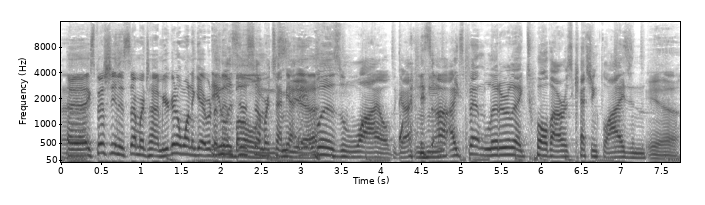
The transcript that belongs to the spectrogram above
uh, especially in the summertime, you're gonna want to get rid of them. It them was bones. the summertime. Yeah, it was wild, guys. Uh, I spent literally like 12 hours catching flies and Yeah.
